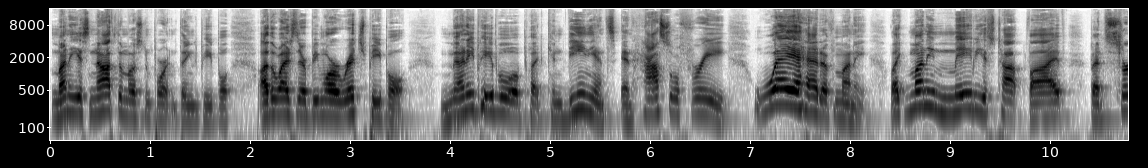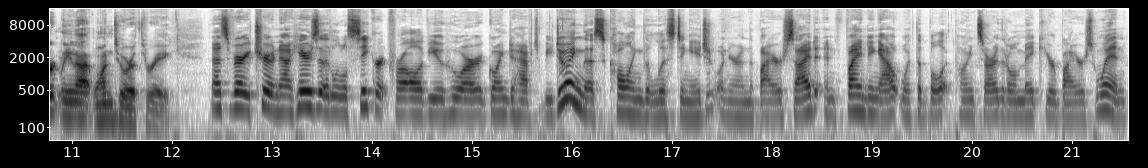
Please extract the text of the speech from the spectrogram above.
Money is not the most important thing to people. Otherwise, there'd be more rich people. Many people will put convenience and hassle free way ahead of money. Like money maybe is top five, but certainly not one, two, or three. That's very true. Now, here's a little secret for all of you who are going to have to be doing this calling the listing agent when you're on the buyer side and finding out what the bullet points are that'll make your buyers win.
